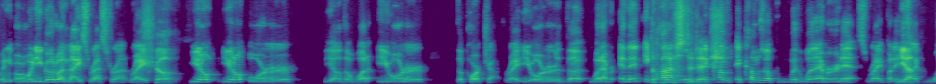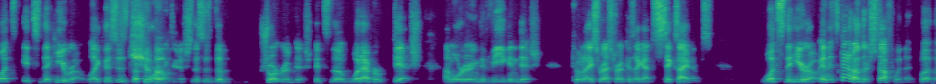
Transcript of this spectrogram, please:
when or when you go to a nice restaurant, right? Sure. You don't you don't order you know the what you order the pork chop, right? You order the whatever, and then it the comes pasta with, dish. It, come, it comes up with whatever it is, right? But it's yeah. like what's it's the hero. Like this is the sure. pork dish. This is the short rib dish. It's the whatever dish. I'm ordering the vegan dish to a nice restaurant because I got six items. What's the hero? And it's got other stuff with it, but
